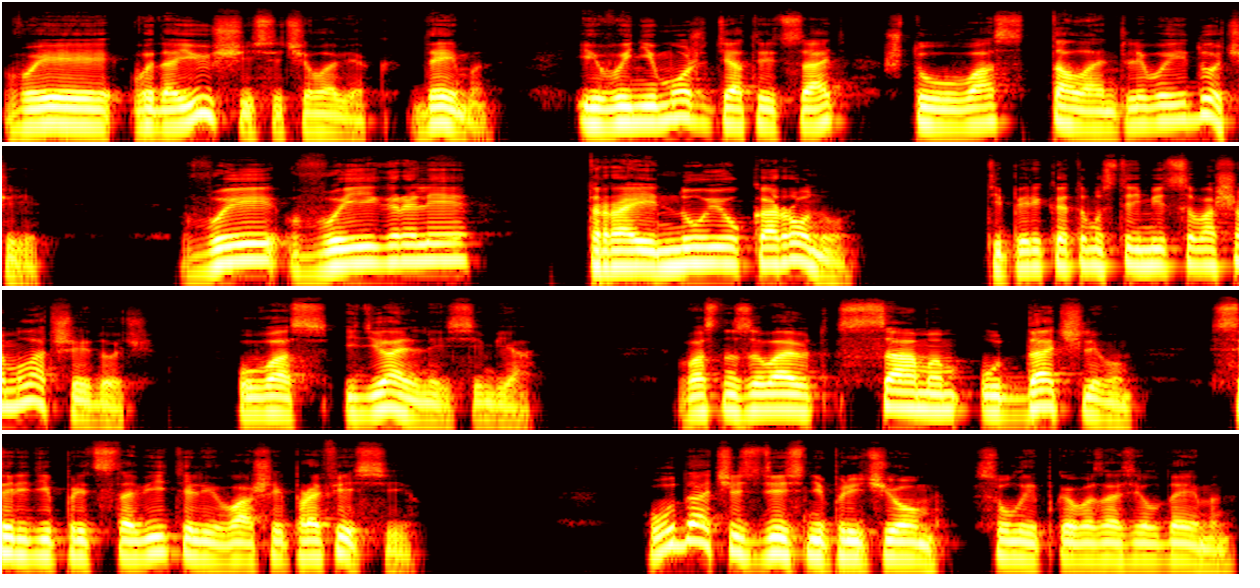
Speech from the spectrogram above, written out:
Вы выдающийся человек, Деймон, и вы не можете отрицать, что у вас талантливые дочери. Вы выиграли тройную корону. Теперь к этому стремится ваша младшая дочь. У вас идеальная семья. Вас называют самым удачливым среди представителей вашей профессии. «Удача здесь ни при чем», — с улыбкой возразил Дэймон.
